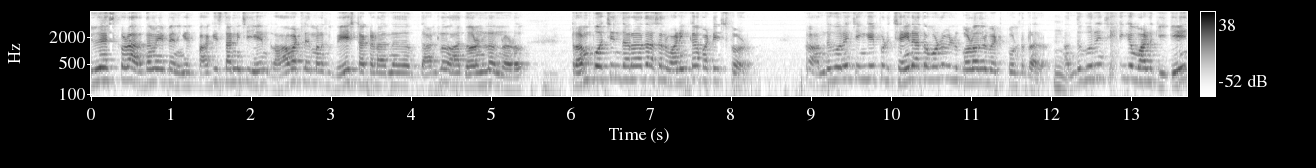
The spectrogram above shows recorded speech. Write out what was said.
యుఎస్ కూడా అర్థమైపోయింది. పాకిస్తాన్ నుంచి ఏం రావట్లేదు. మనకు వేస్ట్ అక్కడ అన్న దాంట్లో ఆ ధోరణిలో ఉన్నాడు. ట్రంప్ వచ్చిన తర్వాత అసలు వాడు ఇంకా పట్టించుకోడు. అందు గురించి ఇంకా ఇప్పుడు చైనాతో కూడా వీళ్ళు గొడవలు పెట్టుకుంటున్నారు. అందు గురించి ఇంకా వాళ్ళకి ఏం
